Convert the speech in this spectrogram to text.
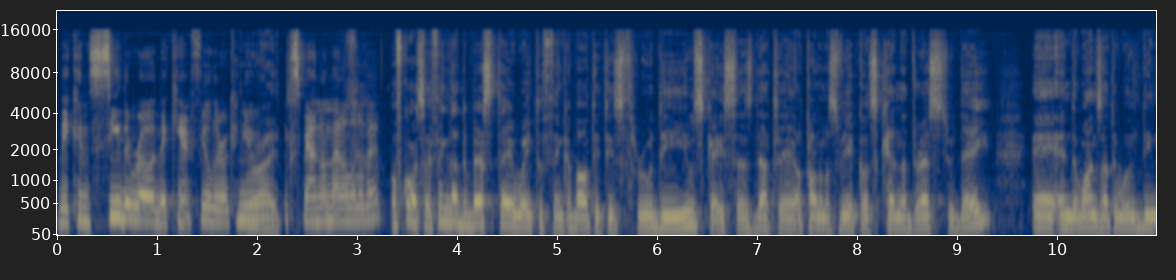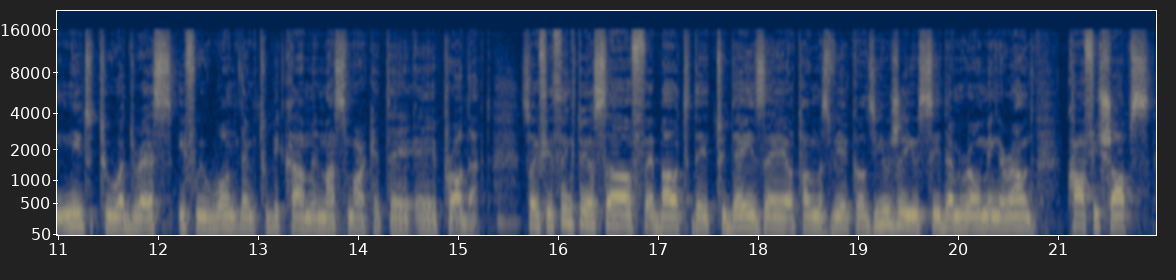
They can see the road, they can't feel the road. Can you right. expand on that a little bit? Of course. I think that the best uh, way to think about it is through the use cases that uh, autonomous vehicles can address today uh, and the ones that we will need to address if we want them to become a mass market uh, product. Mm-hmm. So if you think to yourself about the today's uh, autonomous vehicles, usually you see them roaming around coffee shops, uh,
